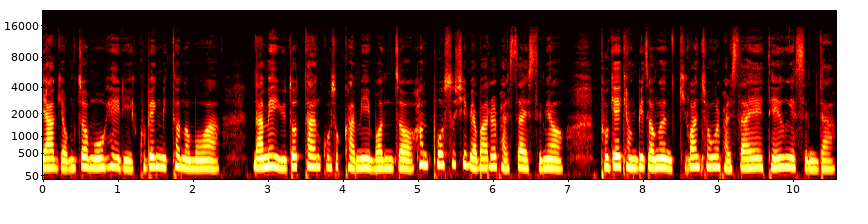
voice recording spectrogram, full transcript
약 0.5해리 900m 넘어와 남해 유도탄 고속함이 먼저 한포 수십여 발을 발사했으며 북의 경비정은 기관총을 발사해 대응했습니다.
